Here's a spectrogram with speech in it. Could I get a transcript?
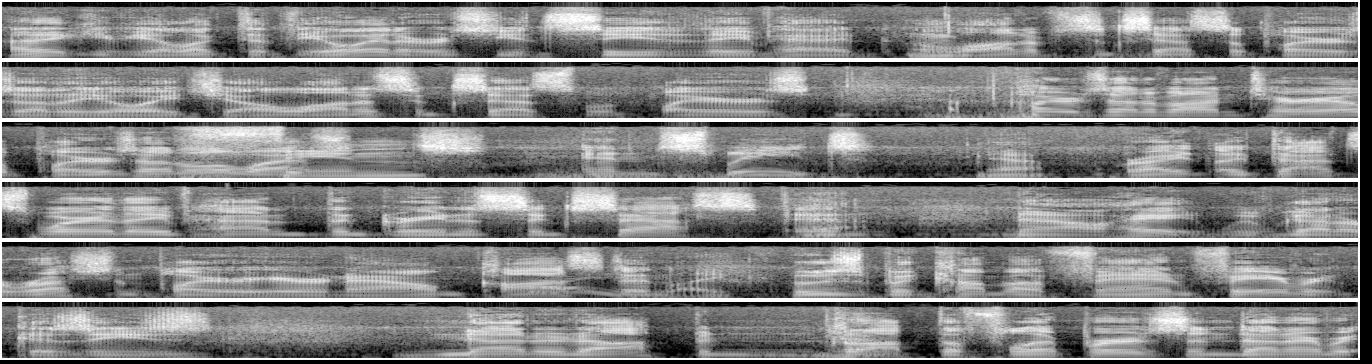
I think if you looked at the Oilers, you'd see that they've had a hmm? lot of success with players out of the OHL, a lot of success with players, players out of Ontario, players out of the West, Finns. and Swedes. Yeah. Right, like that's where they've had the greatest success. And now, hey, we've got a Russian player here now, Kostin, like. who's become a fan favorite because he's nutted up and dropped the flippers and done every.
